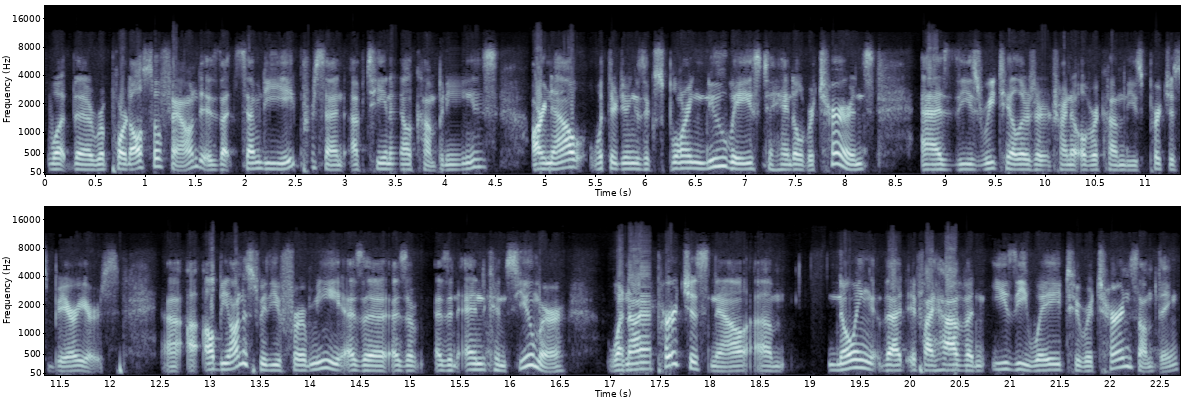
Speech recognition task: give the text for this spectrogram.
what the report also found is that 78% of TNL companies are now what they're doing is exploring new ways to handle returns as these retailers are trying to overcome these purchase barriers. Uh, I'll be honest with you, for me as a as a as an end consumer, when I purchase now, um, knowing that if I have an easy way to return something,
